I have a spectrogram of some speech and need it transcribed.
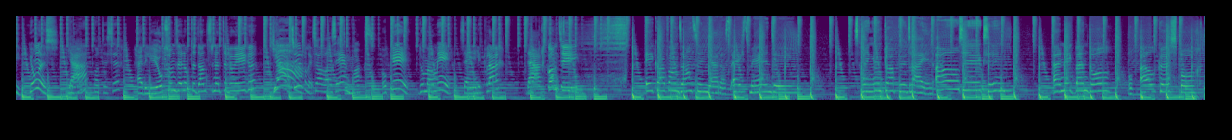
Hoi, jongens. Ja, wat is er? Hebben jullie ook zo'n zin om te dansen en te bewegen? Ja, tuurlijk. Het zal wel zijn. Max. Oké, doe maar mee. Zijn jullie klaar? Daar komt-ie. Ik hou van dansen, ja, dat is echt mijn ding. Springen, klappen, draaien als ik zing. En ik ben dol op elke sport.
